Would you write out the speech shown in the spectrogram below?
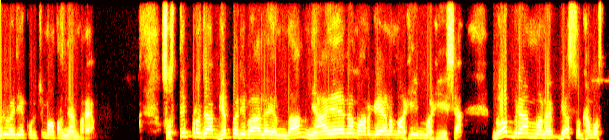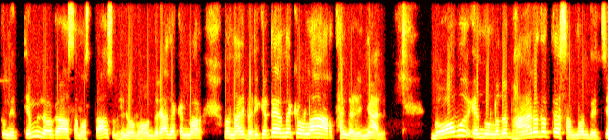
ഒരു വരിയെക്കുറിച്ച് മാത്രം ഞാൻ പറയാം. സ്വസ്തി പ്രജാഭ്യ പരിപാലയന്താം ന്യായേന മാർഗേണ മഹീം മഹീഷ ഗോബ്രാഹ്മണഭ്യ സുഖമസ്തു നിത്യം ലോകാസമസ്ത സുഖിനോ ഭവന്തു. രാജാക്കന്മാർ നന്നായി ഭരിക്കട്ടെ എന്നൊക്കെയുള്ള അർത്ഥം കഴിഞ്ഞാൽ ഗോവ് എന്നുള്ളത് ഭാരതത്തെ സംബന്ധിച്ച്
